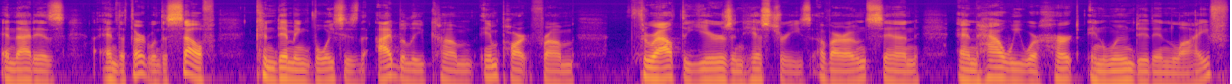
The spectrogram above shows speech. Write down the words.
and that is, and the third one, the self condemning voices that I believe come in part from throughout the years and histories of our own sin and how we were hurt and wounded in life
